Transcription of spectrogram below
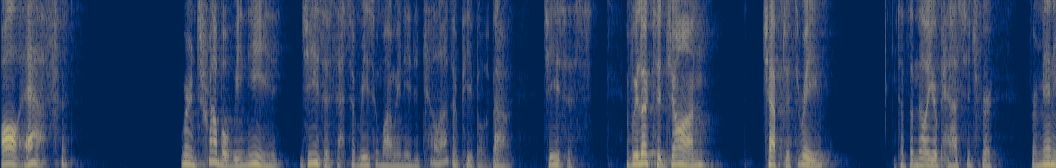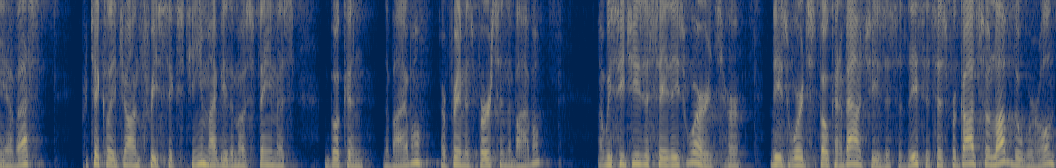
all F. We're in trouble. We need Jesus. That's the reason why we need to tell other people about Jesus. If we look to John chapter 3, it's a familiar passage for, for many of us, particularly John 3.16 might be the most famous book in the Bible, or famous verse in the Bible. Uh, we see Jesus say these words, her, these words spoken about Jesus at least. It says, For God so loved the world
